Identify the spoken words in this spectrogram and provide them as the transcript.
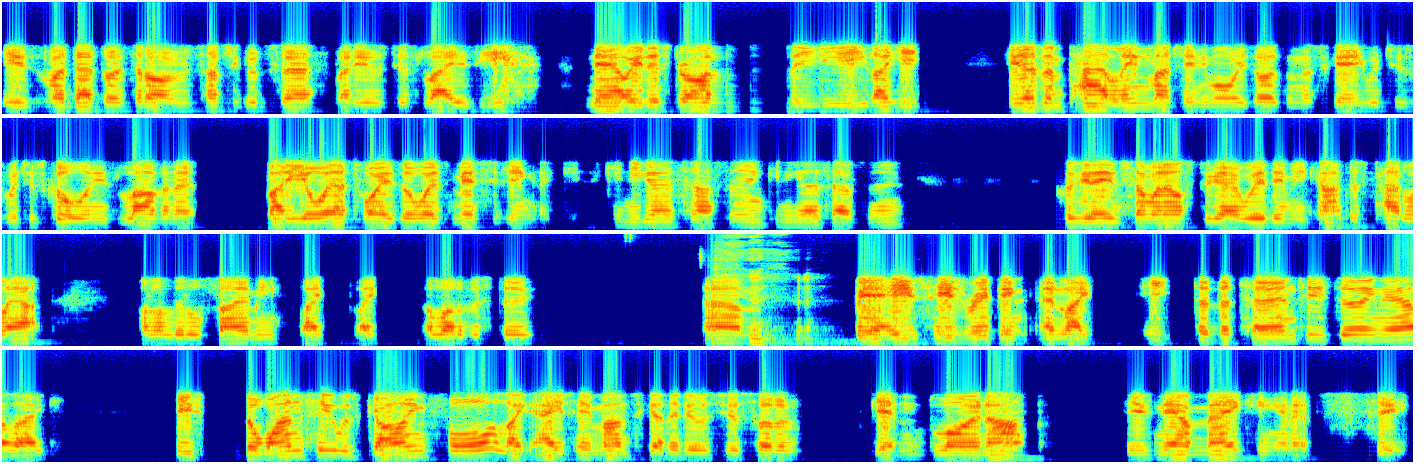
he's my dad always said, "Oh, he was such a good surfer, but he was just lazy." now he just drives. He, like he he doesn't paddle in much anymore. He's always on the ski, which is which is cool, and he's loving it. But he always, that's why he's always messaging, like, "Can you go this afternoon? Can you go this afternoon?" Because he needs someone else to go with him. He can't just paddle out on a little foamy like like a lot of us do. Um, but yeah, he's he's ripping, and like he, the, the turns he's doing now, like he's the ones he was going for like 18 months ago that he was just sort of getting blown up. He's now making, and it's sick.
